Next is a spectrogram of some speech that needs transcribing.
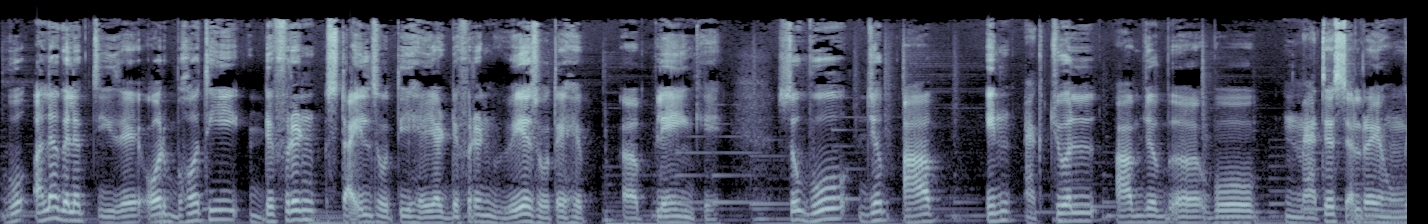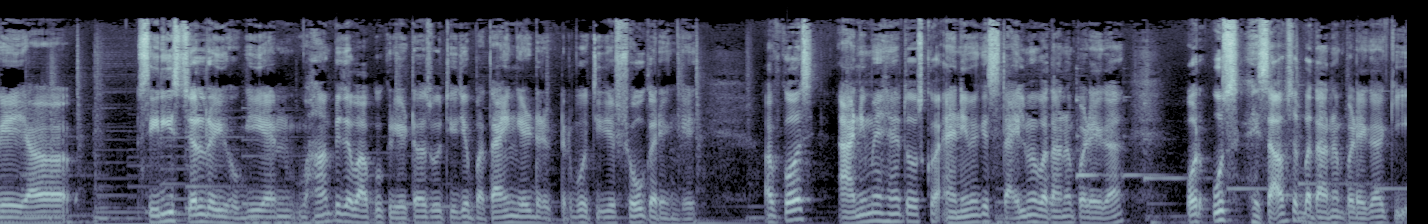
वो अलग अलग चीज़ें और बहुत ही डिफरेंट स्टाइल्स होती है या डिफरेंट वेज होते हैं प्लेइंग के। सो so, वो जब आप इन एक्चुअल आप जब वो मैचेस चल रहे होंगे या सीरीज़ चल रही होगी एंड वहाँ पे जब आपको क्रिएटर्स वो चीज़ें बताएँगे डायरेक्टर वो चीज़ें शो करेंगे ऑफकोर्स एनिमे है तो उसको एनिमे के स्टाइल में बताना पड़ेगा और उस हिसाब से बताना पड़ेगा कि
